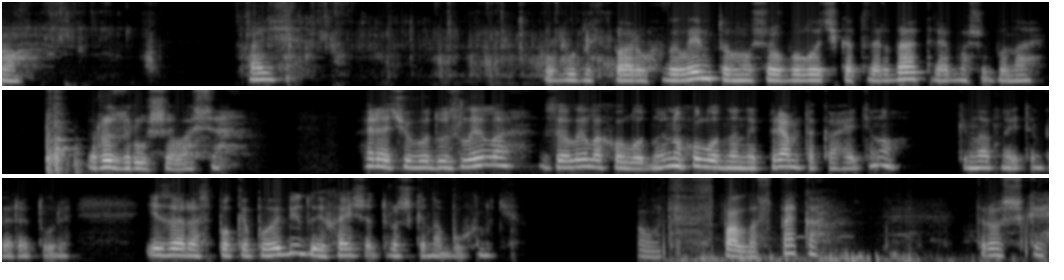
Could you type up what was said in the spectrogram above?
О, хай побудуть пару хвилин, тому що оболочка тверда, треба, щоб вона розрушилася. Гарячу воду злила, залила холодною. Ну, холодна не прям така геть, ну, кімнатної температури. І зараз, поки пообідаю, хай ще трошки набухнуть. От, спала спека трошки.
